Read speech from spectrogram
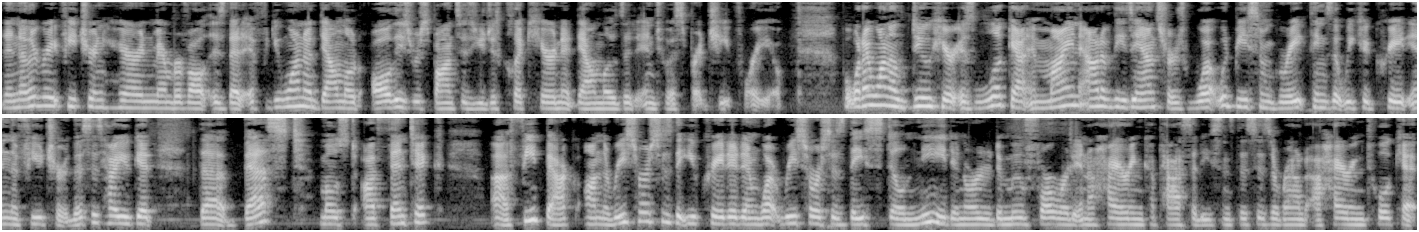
And another great feature in here in MemberVault is that if you want to download all these responses, you just click here and it downloads it into a spreadsheet for you. But what I want to do here is look at and mine out of these answers what would be some great things that we could create in the future. This is how you get the best, most authentic, uh, feedback on the resources that you've created and what resources they still need in order to move forward in a hiring capacity, since this is around a hiring toolkit.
